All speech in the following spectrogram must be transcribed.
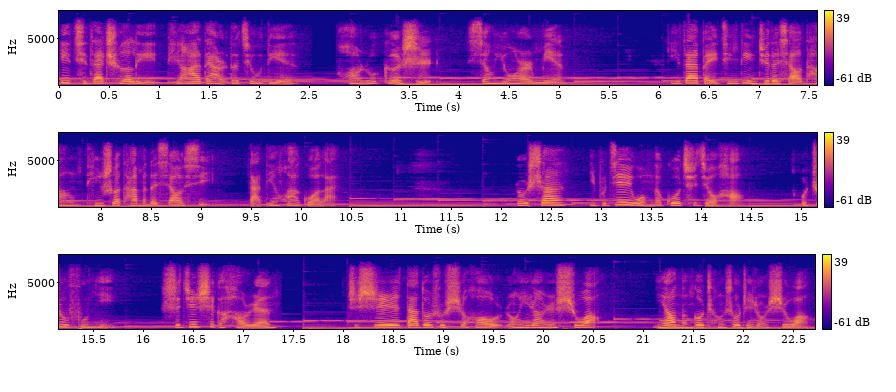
一起在车里听阿黛尔的旧碟，恍如隔世，相拥而眠。已在北京定居的小唐听说他们的消息，打电话过来：“柔山，你不介意我们的过去就好，我祝福你。石军是个好人，只是大多数时候容易让人失望，你要能够承受这种失望。”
